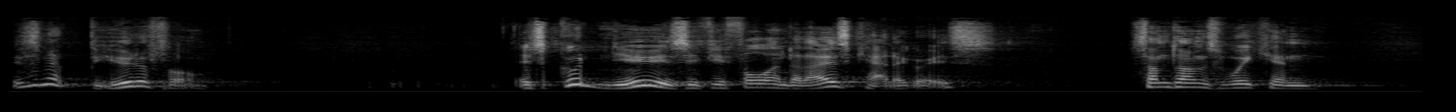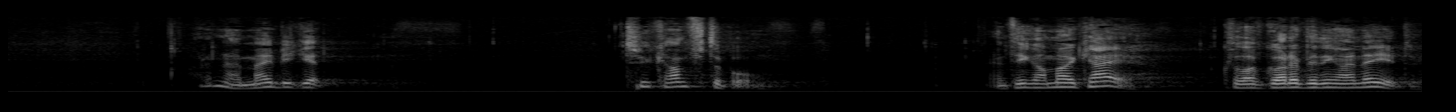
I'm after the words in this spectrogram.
Isn't it beautiful? It's good news if you fall into those categories. Sometimes we can, I don't know, maybe get too comfortable and think I'm okay because I've got everything I need.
